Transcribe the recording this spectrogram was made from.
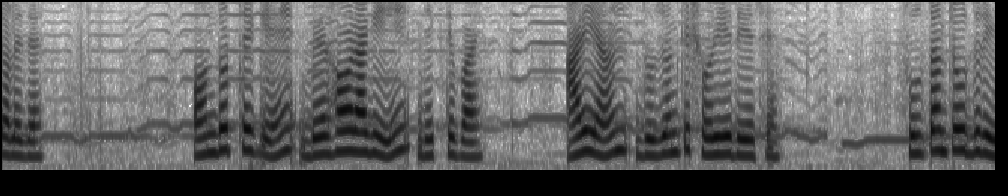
চলে যায়। অন্দর থেকে বের হওয়ার আগেই দেখতে পায়। আরিয়ান দুজনকে সরিয়ে দিয়েছে। সুলতান চৌধুরী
